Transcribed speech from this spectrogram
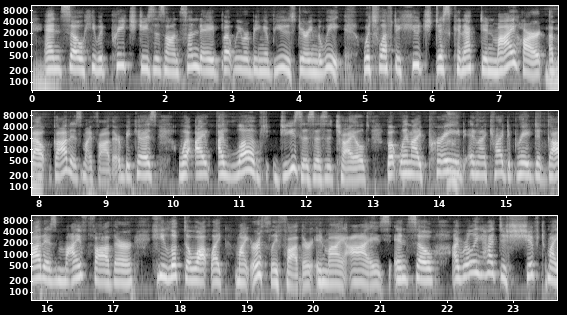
Hmm. And so he would preach Jesus on Sunday, but we were being abused during the week, which left a huge disconnect in my heart hmm. about God as my father because what I, I loved Jesus as a child, but when I prayed hmm. and I tried to pray to God as my father, he looked a lot like my earthly father in my eyes. And so I really had had to shift my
